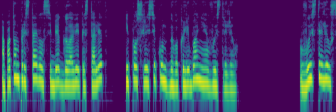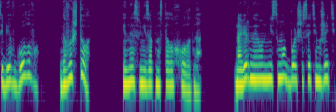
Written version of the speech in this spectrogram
А потом приставил себе к голове пистолет и после секундного колебания выстрелил. Выстрелил себе в голову? Да вы что? Инесс внезапно стало холодно. Наверное, он не смог больше с этим жить.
